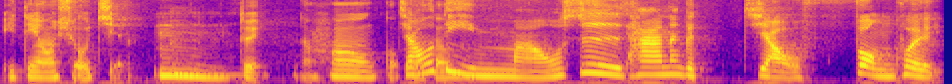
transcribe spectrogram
一定要修剪。嗯，对。然后狗脚底毛是它那个脚缝会，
